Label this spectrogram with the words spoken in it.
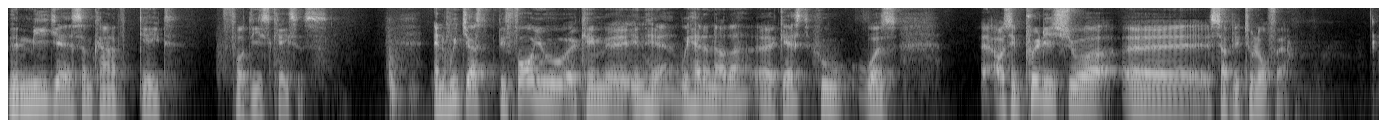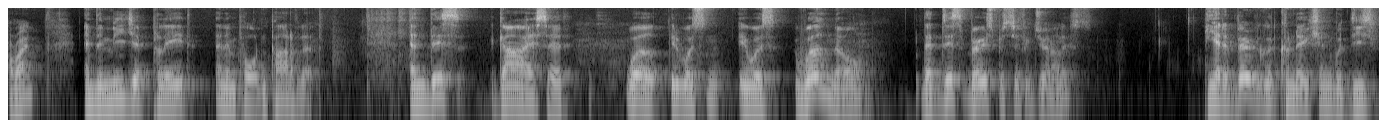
the media is some kind of gate for these cases. And we just before you uh, came uh, in here, we had another uh, guest who was, I was pretty sure, uh, subject to lawfare. All right, and the media played an important part of that. And this guy said, "Well, it was it was well known that this very specific journalist, he had a very good connection with these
